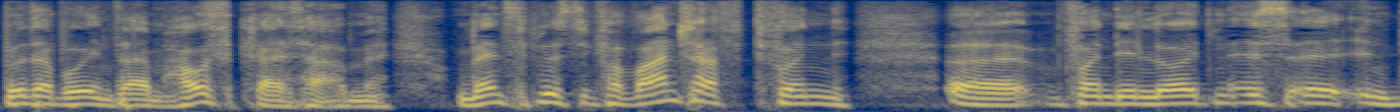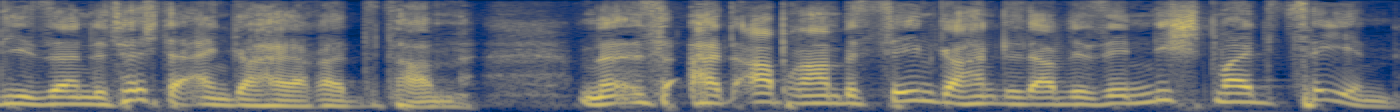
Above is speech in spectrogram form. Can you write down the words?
wird er wohl in seinem Hauskreis haben. Und wenn es bloß die Verwandtschaft von, äh, von den Leuten ist, äh, in die seine Töchter eingeheiratet haben. Und dann ist, hat Abraham bis zehn gehandelt, aber wir sehen nicht mal zehn.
